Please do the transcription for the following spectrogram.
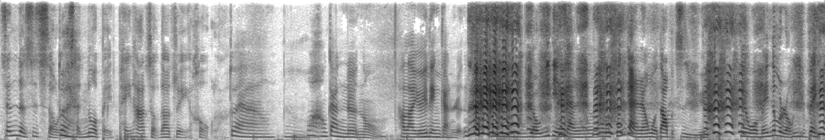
真的是守了承诺，陪陪他走到最后了。对啊，嗯，哇，好感人哦。好啦，有一点感人，有一点感人，我很感人，我倒不至于，对我没那么容易被感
